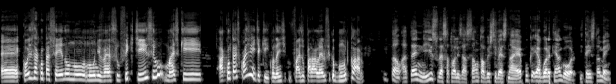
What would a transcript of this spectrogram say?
é, coisas acontecendo no, no universo fictício, mas que acontece com a gente aqui. Quando a gente faz o paralelo, fica muito claro. Então, até nisso dessa atualização, talvez tivesse na época e agora tem agora. E tem isso também.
